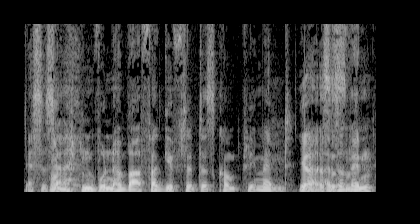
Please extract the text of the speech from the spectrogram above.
Das ist und, ein wunderbar vergiftetes Kompliment. Ja, also ein, wenn,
